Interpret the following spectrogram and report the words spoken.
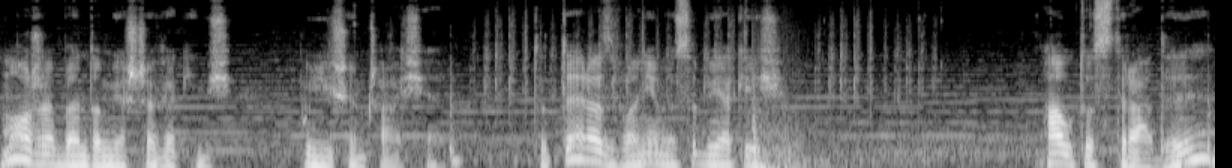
Może będą jeszcze w jakimś późniejszym czasie. To teraz walniemy sobie jakieś autostrady.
